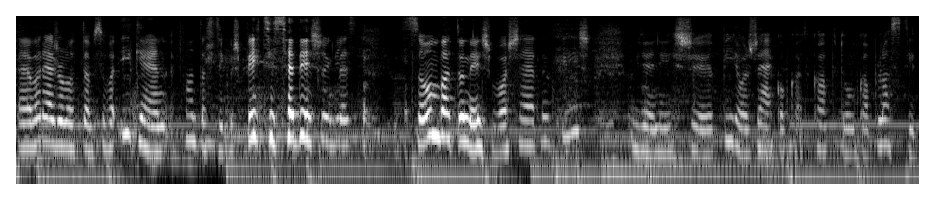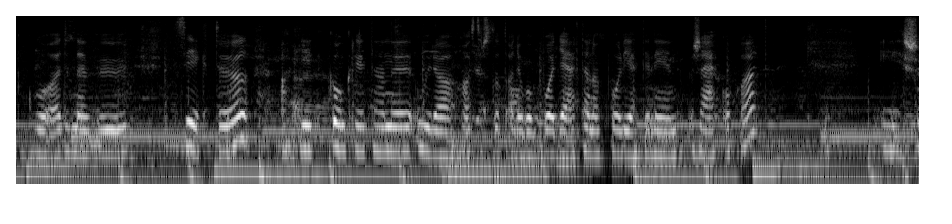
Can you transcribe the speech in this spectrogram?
Varázsolottam, szóval igen, fantasztikus PC szedésünk lesz szombaton és vasárnap is, ugyanis piros zsákokat kaptunk a Plastic Gold nevű cégtől, akik konkrétan újra hasznosított anyagokból gyártanak polietilén zsákokat, és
